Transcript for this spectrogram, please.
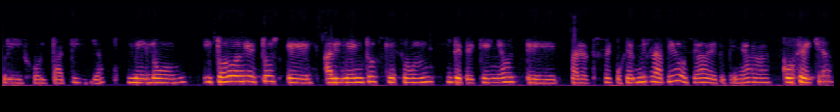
frijol, patilla, melón y todos estos eh, alimentos que son de pequeños, eh, para recoger muy rápido, o sea, de pequeñas cosechas,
